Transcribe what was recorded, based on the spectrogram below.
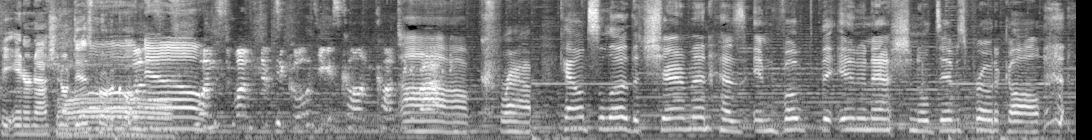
the International Diz Protocol. No. Once, once it's called, you can't, can't take it back. Oh crap! Counselor, the chairman has invoked the International Dibs Protocol.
